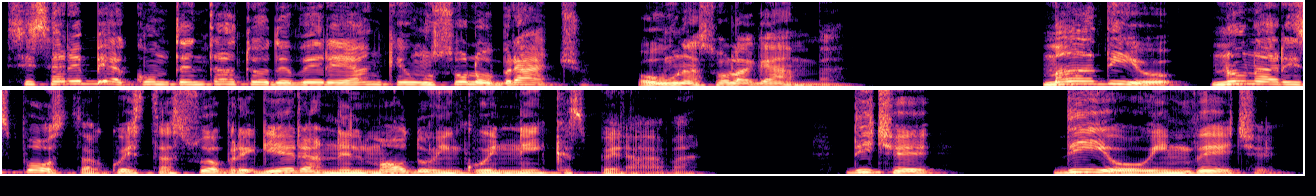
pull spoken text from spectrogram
Si sarebbe accontentato di avere anche un solo braccio o una sola gamba. Ma Dio non ha risposto a questa sua preghiera nel modo in cui Nick sperava. Dice, Dio invece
